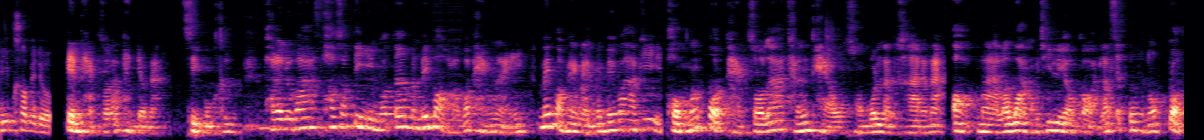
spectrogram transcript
รีบเข้าไปดูเปลี่ยนแผงโซลาร์แผ่นเดียวนะสี่โมงครึ่งะอะไรรู้ว่าเพราะสตรีมอินเวอร์เตอร์มันไม่บอกหรอกว่าแผงไหน ไม่บอกแผงไหนมันไม่ว่าพี่ ผมต้องปลดแผงโซลาร์ทั้งแถวของบนหลังคานั้นนะออกมาแล้ววางไว้ที่เรียวก่อน แล้วเสร็จปุ๊บผมต้องปลด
